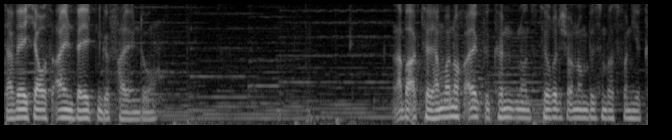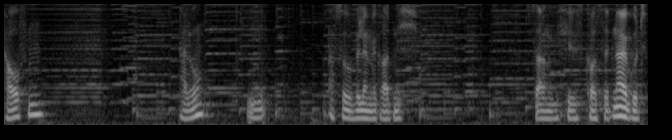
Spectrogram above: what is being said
da wäre ich ja aus allen Welten gefallen, du. Aber aktuell haben wir noch Alk. Wir könnten uns theoretisch auch noch ein bisschen was von hier kaufen. Hallo? Wie? Achso, will er mir gerade nicht sagen, wie viel es kostet. Na gut.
